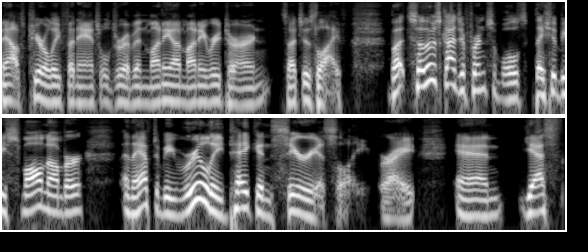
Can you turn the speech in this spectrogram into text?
Now it's purely financial driven, money on money return, such is life. But so those kinds of principles, they should be small number and they have to be really taken seriously, right? And yes,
